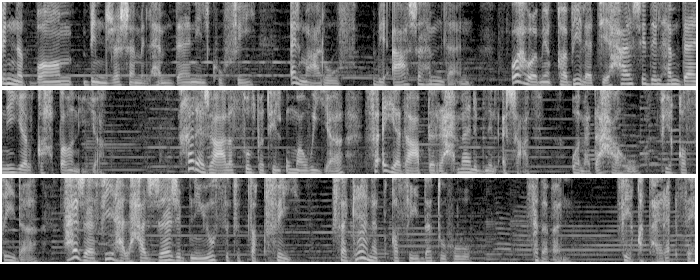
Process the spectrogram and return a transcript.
بن نظام بن جشم الهمداني الكوفي المعروف بأعشى همدان وهو من قبيلة حاشد الهمدانية القحطانية. خرج على السلطة الأموية فأيد عبد الرحمن بن الأشعث ومدحه في قصيدة هجا فيها الحجاج بن يوسف الثقفي فكانت قصيدته سبباً في قطع رأسه.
